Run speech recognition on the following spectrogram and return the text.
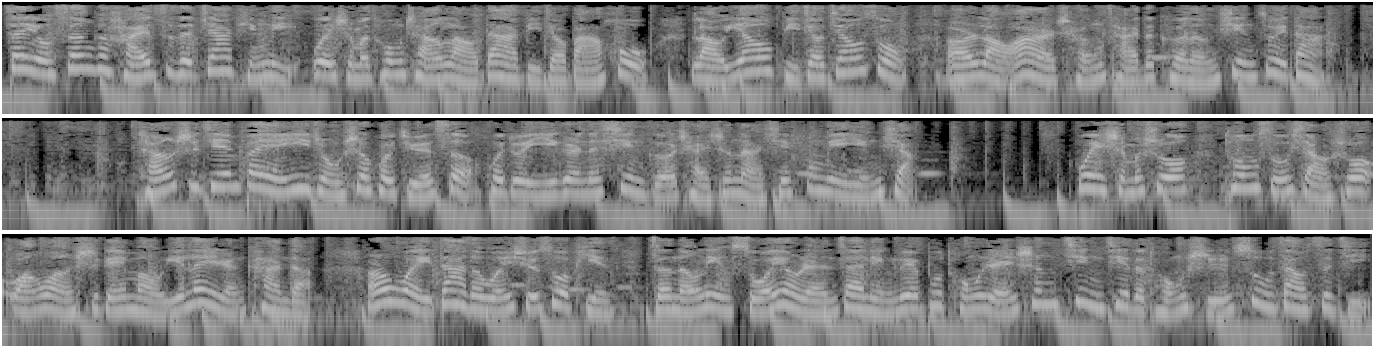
在有三个孩子的家庭里，为什么通常老大比较跋扈，老幺比较骄纵，而老二成才的可能性最大？长时间扮演一种社会角色会对一个人的性格产生哪些负面影响？为什么说通俗小说往往是给某一类人看的，而伟大的文学作品则能令所有人在领略不同人生境界的同时塑造自己？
